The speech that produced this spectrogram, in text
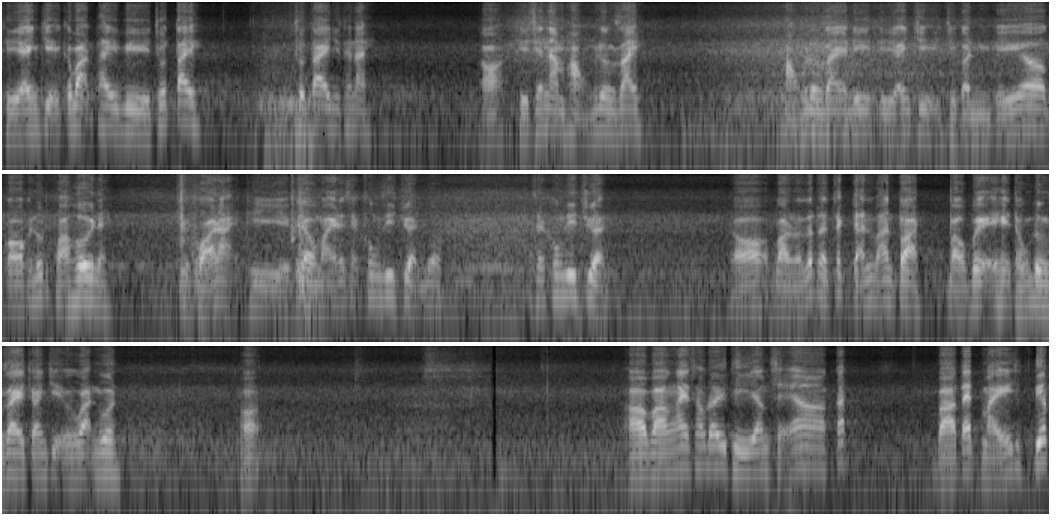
thì anh chị các bạn thay vì chốt tay chốt tay như thế này. Đó, thì sẽ làm hỏng cái đường dây. Hỏng cái đường dây này đi, thì anh chị chỉ cần cái ờ, có cái nút khóa hơi này chìa khóa lại thì cái đầu máy nó sẽ không di chuyển được. Nó sẽ không di chuyển. Đó và nó rất là chắc chắn và an toàn. Bảo vệ hệ thống đường dây cho anh chị và các bạn luôn. Đó. À, và ngay sau đây thì em sẽ à, cắt và test máy trực tiếp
